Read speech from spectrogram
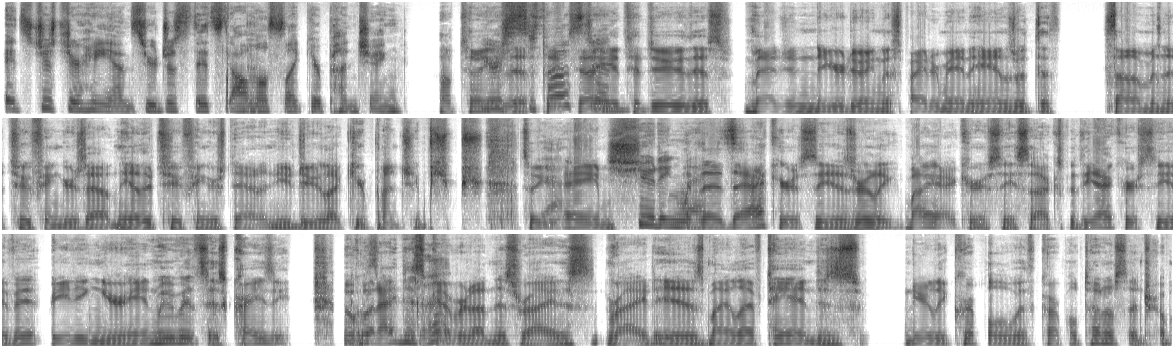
it's just your hands. You're just it's almost like you're punching. I'll tell You're you this: they tell to- you to do this. Imagine that you're doing the Spider Man hands with the thumb and the two fingers out and the other two fingers down, and you do like you're punching. So Yeah. you aim. Shooting And the, the accuracy is really my accuracy sucks, but the accuracy of it reading your hand movements is crazy. But what I discovered on this ride is, ride is my left hand is nearly crippled with carpal tunnel syndrome.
